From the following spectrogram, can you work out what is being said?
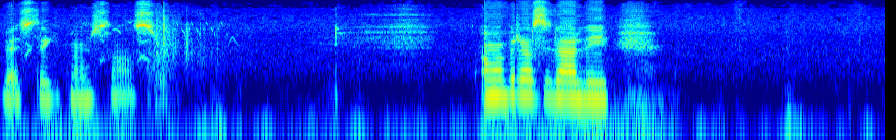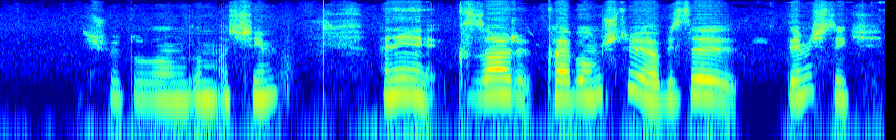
West'e gitmemiz lazım. Ama biraz ilerleyip şöyle dolanalım açayım. Hani kızlar kaybolmuştu ya biz de demiştik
